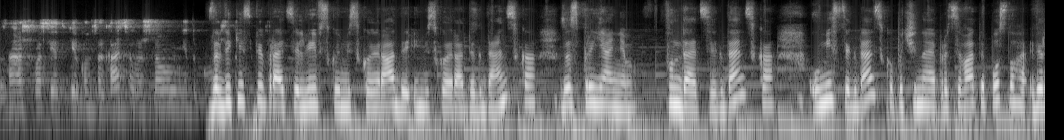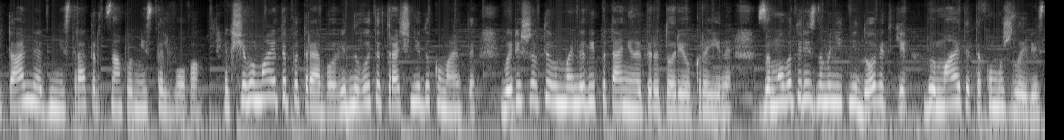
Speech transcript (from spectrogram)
знаю, що у вас є такі консультації. Можливо, мені допомогти. Завдяки співпраці Львівської міської ради і міської ради Гданська за сприянням фундації Гданська у місті Гданську починає працювати послуга віртуальний адміністратор ЦНАПу міста Львова. Якщо ви маєте потребу відновити втрачені документи, вирішити майнові питання на території України, замовити різноманітні довідки, ви маєте таку можливість.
